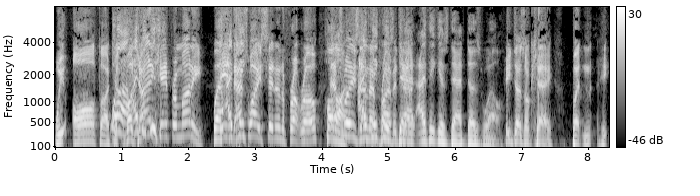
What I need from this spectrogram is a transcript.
We all thought. Well, Well, Johnny came from money. Well, He- that's think- why he's sitting in the front row. Hold that's on. why he's I on that private dad. jet. I think his dad does well. he does okay, but n- he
